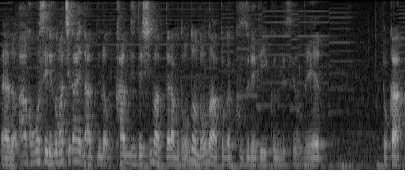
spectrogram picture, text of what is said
あのあここセリフ間違えたってのを感じてしまったらもうどんどんどんどん後が崩れていくんですよね。とか、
